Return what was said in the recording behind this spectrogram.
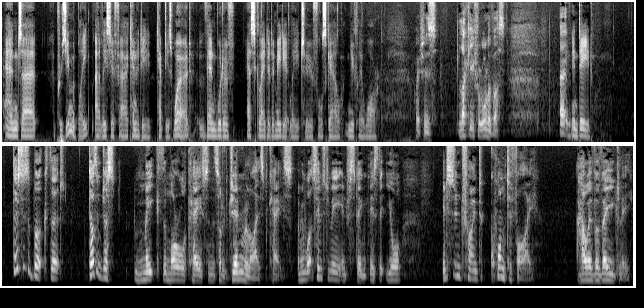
And uh, presumably, at least if uh, Kennedy had kept his word, then would have escalated immediately to full scale nuclear war. Which is lucky for all of us. Uh, Indeed. This is a book that doesn't just make the moral case and the sort of generalized case. I mean, what seems to me interesting is that you're interested in trying to quantify, however vaguely,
